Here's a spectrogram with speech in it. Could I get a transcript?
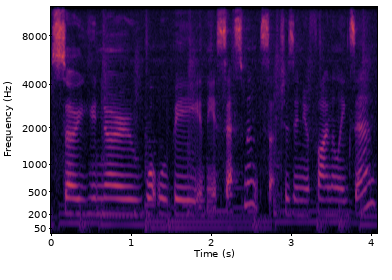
So you know what will be in the assessment, such as in your final exam,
